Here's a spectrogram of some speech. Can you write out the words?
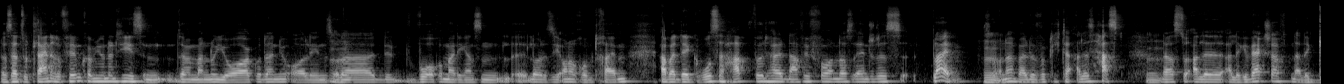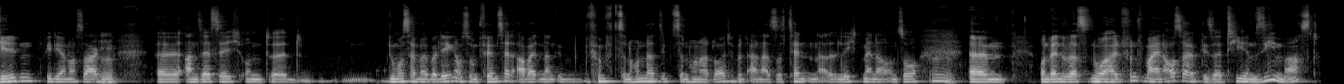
Das hat so kleinere Film-Communities in, sagen wir mal, New York oder New Orleans oder d- wo auch immer die ganzen äh, Leute sich auch noch rumtreiben. Aber der große Hub wird halt nach wie vor in Los Angeles bleiben. So, ne? Weil du wirklich da alles hast. Da hast du alle, alle Gewerkschaften, alle Gilden, wie die ja noch sagen, äh, ansässig und äh, du musst halt mal überlegen, auf so einem Filmset arbeiten dann über 1500, 1700 Leute mit allen Assistenten, alle Lichtmänner und so. Ähm, und wenn du das nur halt fünf Meilen außerhalb dieser TMZ machst,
